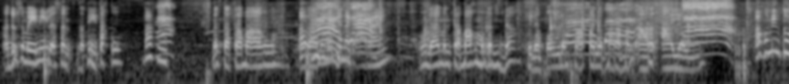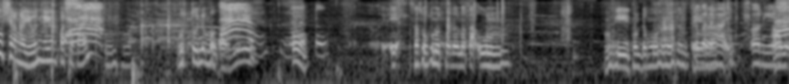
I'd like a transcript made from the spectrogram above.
Ah, doon sa Maynila, sa, sa tita ko, Bakit? nagtatrabaho. Oh, Wala hindi ba siya nag-aaral? wala man trabaho maganda. Pinampaulang papa niya para mag-aral, ayaw. Ah, huminto siya ngayon, ngayong pasukan? Gusto niya mag-army. Oh, Eh, sa susunod pa daw na taon, mag-iipon daw muna yan sa pera. Ori. Ayaw,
